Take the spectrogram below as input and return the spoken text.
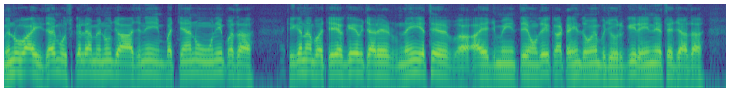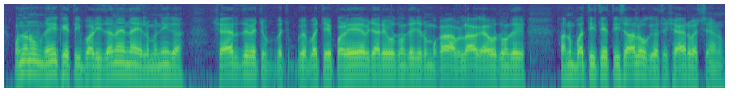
ਮੈਨੂੰ ਵਾਹੀ ਦਾ ਹੀ ਮੁਸ਼ਕਲ ਆ ਮੈਨੂੰ ਜਾਚ ਨਹੀਂ ਬੱਚਿਆਂ ਨੂੰ ਊਂ ਨਹੀਂ ਪਤਾ। ਠੀਕ ਹੈ ਨਾ ਬੱਚੇ ਅੱਗੇ ਵਿਚਾਰੇ ਨਹੀਂ ਇੱਥੇ ਆਏ ਜ਼ਮੀਨ ਤੇ ਆਉਂਦੇ ਘੱਟ ਅਸੀਂ ਦੋਵੇਂ ਬਜ਼ੁਰਗ ਹੀ ਰਹੇ ਨੇ ਇੱਥੇ ਜ਼ਿਆਦਾ। ਉਹਨਾਂ ਨੂੰ ਨਹੀਂ ਖੇਤੀਬਾੜੀ ਦਾ ਨਾ ਇੰਨਾ ਇਲਮ ਨਹੀਂਗਾ ਸ਼ਹਿਰ ਦੇ ਵਿੱਚ ਬੱਚ- ਆ ਵਿਚਾਰੇ ਉਦੋਂ ਦੇ ਜਦੋਂ ਮੁਕਾਬਲਾ ਆ ਗਿਆ ਉਦੋਂ ਦੇ ਸਾਨੂੰ 32 33 ਸਾਲ ਹੋ ਗਏ ਉੱਥੇ ਸ਼ਹਿਰ ਵਸਿਆਂ ਨੂੰ।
